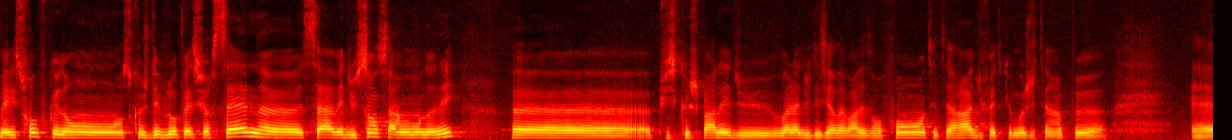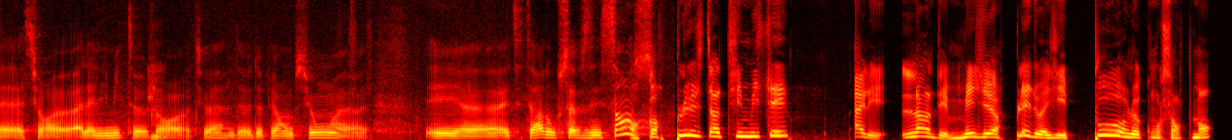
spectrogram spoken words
Mais Il se trouve que dans ce que je développais sur scène, euh, ça avait du sens à un moment donné. Euh, puisque je parlais du, voilà, du désir d'avoir des enfants, etc., du fait que moi j'étais un peu sur, à la limite genre, mm. tu vois, de, péremption, et, etc. Donc ça faisait sens. Encore plus d'intimité Allez, l'un des meilleurs plaidoyers pour le consentement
